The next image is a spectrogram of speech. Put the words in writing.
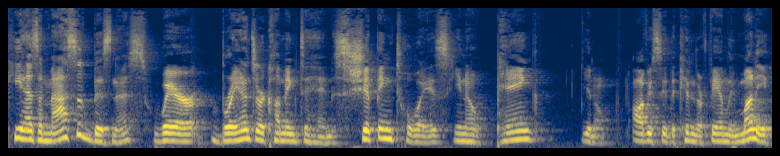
he has a massive business where brands are coming to him, shipping toys, you know, paying, you know, obviously the kid and their family money.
